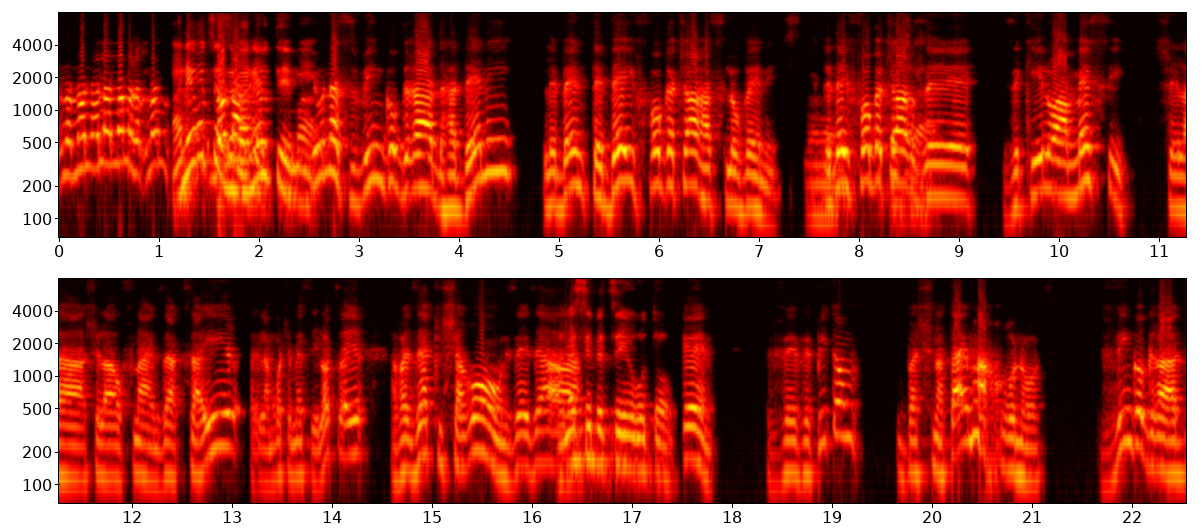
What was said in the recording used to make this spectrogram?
לא, לא, לא, לא, לא, לא, אני רוצה, לא זה מעניין. אותי, מה? יונס וינגוגרד הדני לבין תדי פוגצ'אר הסלובני. תדי פוגצ'אר פוגצ'אר. זה, זה כאילו המסי של, ה, של האופניים, זה הצעיר, למרות שמסי לא צעיר, אבל זה הכישרון, זה, זה ה... מסי בצעירותו. כן, ו- ופתאום בשנתיים האחרונות וינגוגרד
